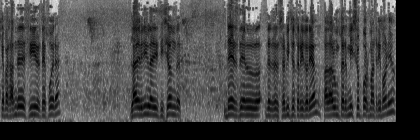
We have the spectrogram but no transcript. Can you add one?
¿Qué pasa? Antes de decidir desde fuera, la de venir la decisión de, desde el, desde el servicio territorial para dar un permiso por matrimonio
